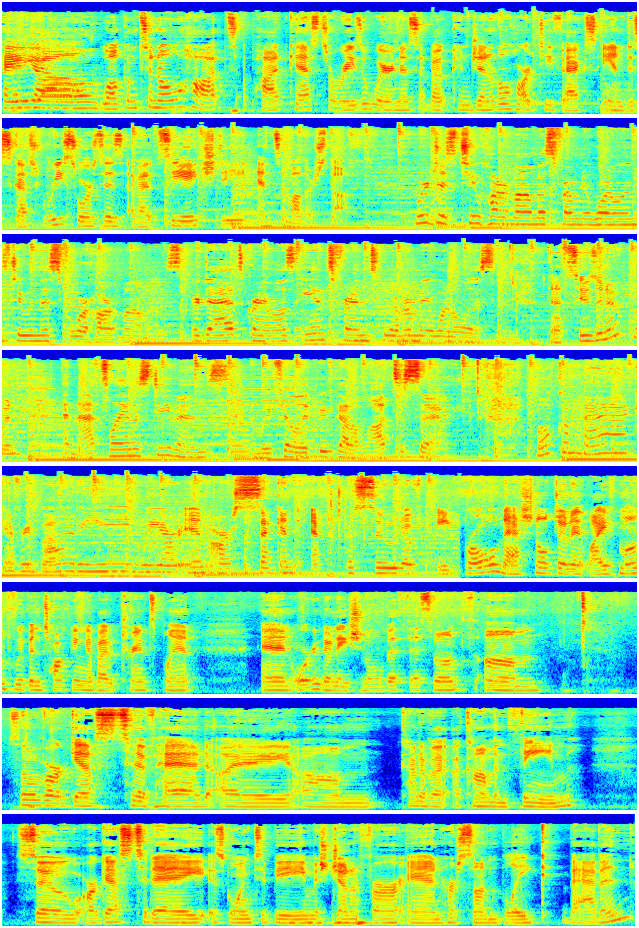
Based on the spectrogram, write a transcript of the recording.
Hey, y'all. Welcome to NOLA HOTS, a podcast to raise awareness about congenital heart defects and discuss resources about CHD and some other stuff. We're just two heart mamas from New Orleans doing this for heart mamas. Our dads, grandmas, aunts, friends, whoever may want to listen. That's Susan Oakman. And that's Lana Stevens. And we feel like we've got a lot to say. Welcome back, everybody. We are in our second episode of April, National Donate Life Month. We've been talking about transplant and organ donation a little bit this month. Um, some of our guests have had a um, kind of a, a, common theme. So our guest today is going to be Miss Jennifer and her son Blake Babin.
